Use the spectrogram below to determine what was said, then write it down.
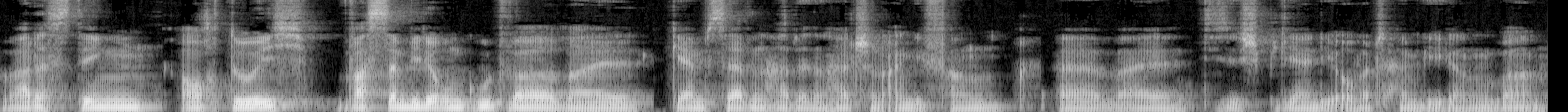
war das Ding auch durch, was dann wiederum gut war, weil Game 7 hatte dann halt schon angefangen, äh, weil dieses Spiel ja in die Overtime gegangen war.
